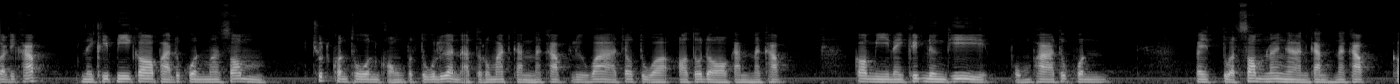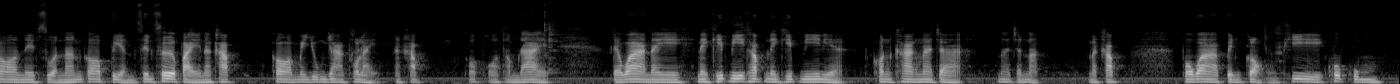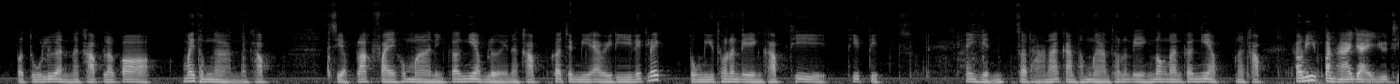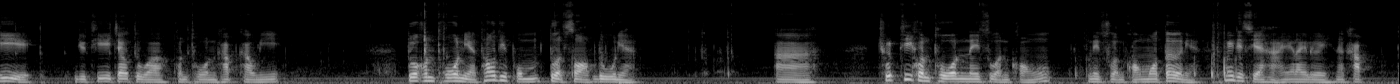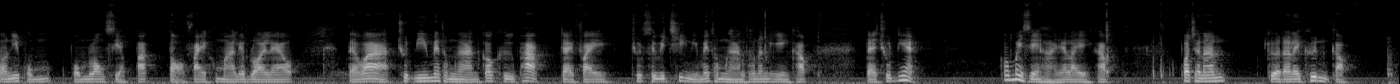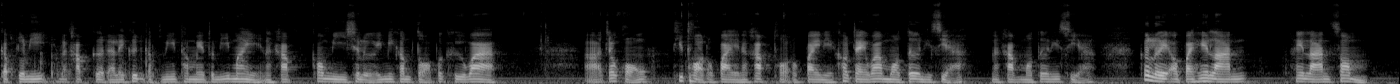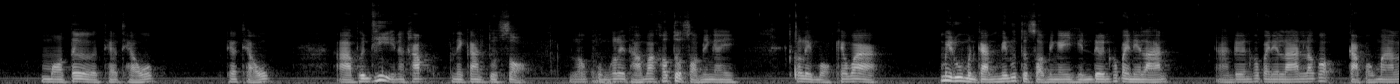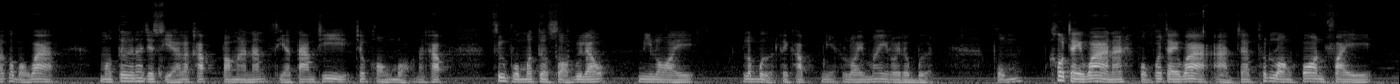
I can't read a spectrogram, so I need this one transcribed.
สวัสดีครับ ในคลิปนี้ก็พาทุกคนมาซ่อมชุดคอนโทรลของประตูเลื่อนอัตโนมัติกันนะครับ หรือว่าเจ้าตัวออโตดอกันนะครับ ก็มีในคลิปหนึ่งที่ผมพาทุกคนไปตรวจซ่อมหน้างานกันนะครับ ก็ในส่วนนั้นก็เปลี่ยนเซ็นเซอร์ไปนะครับ ก็ไม่ยุ่งยากเท่าไหร่นะครับ ก็พอทำได้ แต่ว่าในในคลิปนี้ครับในคลิปนี้เนี่ยค่อนข้างน่าจะน่าจะหนักนะครับ เพราะว่าเป็นกล่องที่ควบคุมประตูเลื่อนนะครับ แล้วก็ ไม่ทำงานนะครับ เสียบปลั๊กไฟเข้ามานี่ก็เงียบเลยนะครับ ก็จะมี LED เล็ก ๆ ตรงนี้เท่านั้นเองครับที่ที่ติดให้เห็นสถานะการทำงานเท่านั้นเอง นอกนั้นก็เงียบนะครับคราวนี้ปัญหาใหญ่อยู่ที่อยู่ที่เจ้าตัวคอนโทรลครับคราวนี้ ตัวคอนโทรลเนี่ยเท่าที่ผมตรวจสอบดูเนี่ยชุดที่คอนโทรลในส่วนของในส่วนของมอเตอร์เนี่ยไม่ได้เสียหายอะไรเลยนะครับ ตอนนี้ผมผมลองเสียบปลั๊กต่อไฟเข้ามาเรียบร้อยแล้ว แต่ว่าชุดนี้ไม่ทำงานก็คือภาคจ่ายไฟชุดสวิตชิ่งนี่ไม่ทำงานเท่านั้นเองครับ แต่ชุดเนี้ยก็ไม่เสียหายอะไรครับ เพราะฉะนั้นเกิดอะไรขึ้นกับกับตัวนี้นะครับ เกิดอะไรขึ้นกับนี้ทำไมตัวนี้ไม่นะครับ ก็มีเฉลยมีคำตอบก็คือว่าเจ้าของที่ถอดออกไปนะครับ ถอดออกไปเนี่ยเข้าใจว่ามอเตอร์นี่เสียนะครับ มอเตอร์นี่เสีย ก็เลยเอาไปให้ร้านให้ร้านซ่อมมอเตอร์แถวแถวแถวแถว พื้นที่นะครับในการตรวจสอบแล้วผมก็เลยถามว่าเขาตรวจสอบยังไง ก็เลยบอกแค่ว่า ไม่รู้เหมือนกันไม่รู้ตรวจสอบยังไง เห็นเดินเข้าไปในร้านเดินเข้าไปในร้านแล้วก็กลับออกมาแล้วก็บอกว่ามอเตอร์น่าจะเสียแล้วครับ ประมาณนั้นเสียตามที่เจ้าของบอกนะครับ ซึ่งผมมาตรวจสอบดูแล้วมีรอยระเบิดเลยครับเนี่ยรอยไหม้รอยระเบิด ผมเข้าใจว่านะ ผมเข้าใจว่าอาจจะทดลองป้อนไฟ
